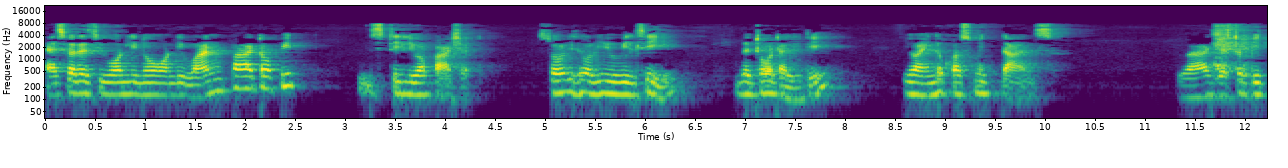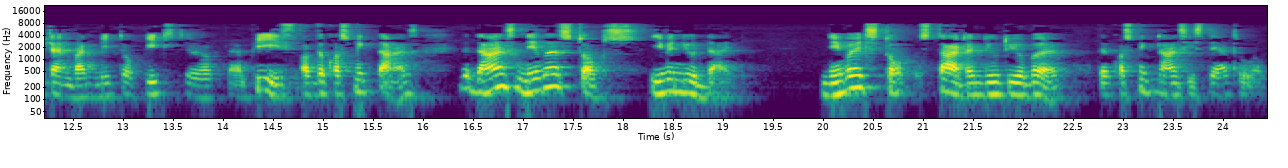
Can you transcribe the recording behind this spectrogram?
As far as you only know only one part of it, still you are partial. Slowly, slowly you will see the totality. You are in the cosmic dance. You are just a bit and one bit of piece, uh, piece of the cosmic dance. The dance never stops, even you die. Never it stop, started due to your birth. The cosmic dance is there throughout.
